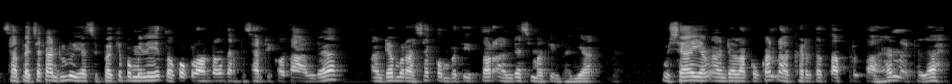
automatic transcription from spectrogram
saya bacakan dulu ya, sebagai pemilik toko kelontong terbesar di kota Anda, Anda merasa kompetitor Anda semakin banyak. Usaha yang Anda lakukan agar tetap bertahan adalah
